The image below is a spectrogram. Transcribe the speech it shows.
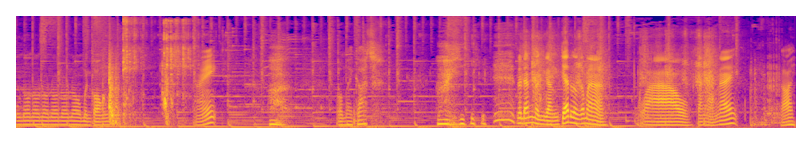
Ui, no no no no no no, mình còn đấy. Oh my god. nó đánh mình gần chết luôn các mà wow căng thẳng đấy. Rồi.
